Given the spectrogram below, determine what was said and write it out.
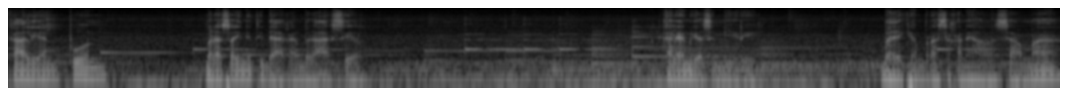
kalian pun merasa ini tidak akan berhasil. Kalian gak sendiri. Baik yang merasakan hal sama,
